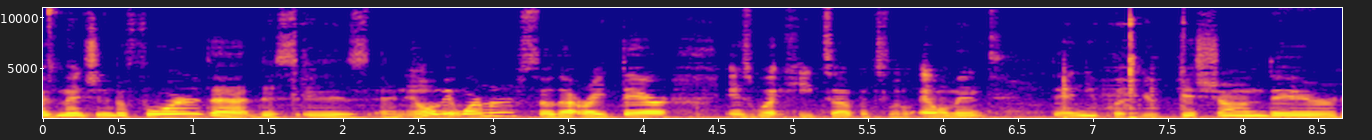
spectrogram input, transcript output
I've mentioned before that this is an element warmer, so that right there is what heats up its a little element. Then you put your dish on there,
